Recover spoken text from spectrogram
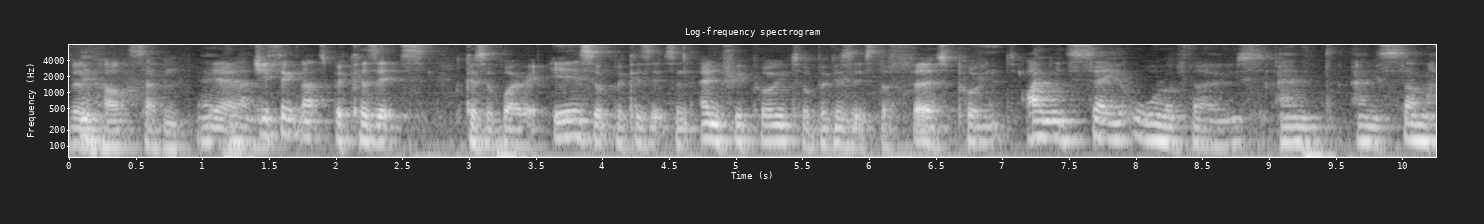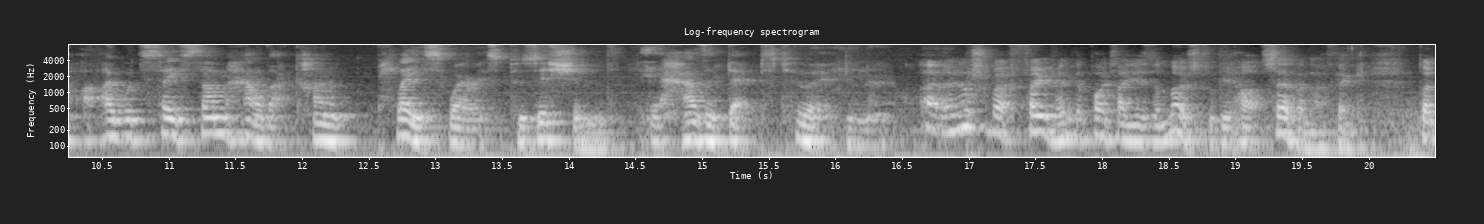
than Heart 7. Yeah. Do you think that's because it's because of where it is, or because it's an entry point, or because it's the first point? I would say all of those, and and some. I would say somehow that kind of place where it's positioned, it has a depth to it. You know. I- I'm not sure about favourite. I think the point I use the most would be Heart Seven. I think, but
